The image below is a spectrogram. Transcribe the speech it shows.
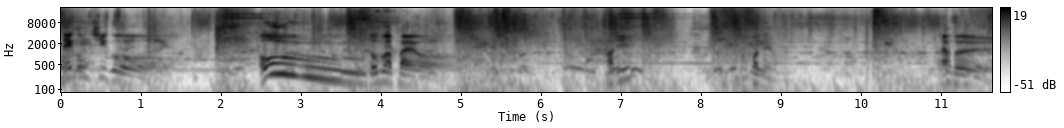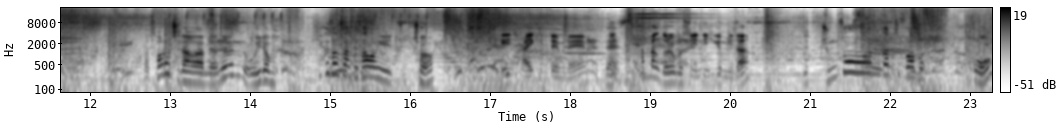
대공치고 오우 너무 아파요. 다리 바꿨네요. 약간 자풀 서로 지나가면은 오히려 히그 선수한테 상황이 좋죠. 게이지 다 있기 때문에 네. 한 방 노려볼 수 있는 히그입니다. 이제 중손 같은 거 한번. 어?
